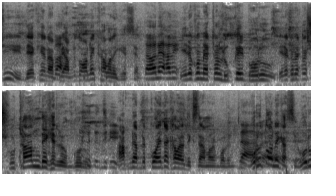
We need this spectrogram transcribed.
জি দেখেন আপনি আপনি তো অনেক খামারে গেছেন। তাহলে আমি এরকম একটা লুকের গরু এরকম একটা সুঠাম দেখে গরু। আপনি আপনি কয়টা খাবার দেখছেন আমার বলেন তো? গরু তো অনেক আছে গরু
